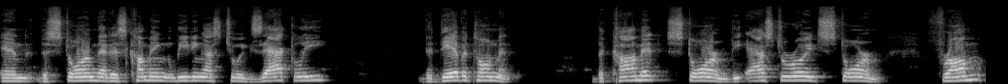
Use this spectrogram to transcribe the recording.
and the storm that is coming, leading us to exactly the Day of Atonement, the comet storm, the asteroid storm from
